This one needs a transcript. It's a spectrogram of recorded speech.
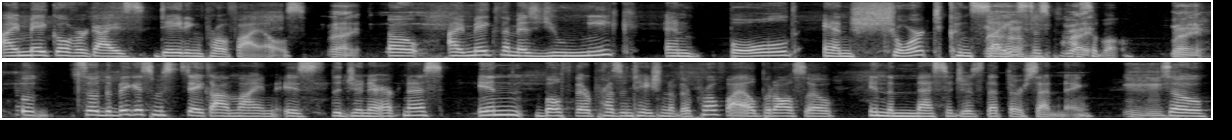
i make over guys dating profiles Right. so i make them as unique and bold and short concise Uh-huh. as possible Right. so, so the biggest mistake online is the genericness in both their presentation of their profile, but also in the messages that they're sending. Mhm. So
